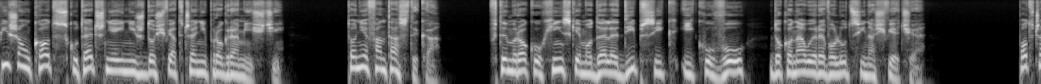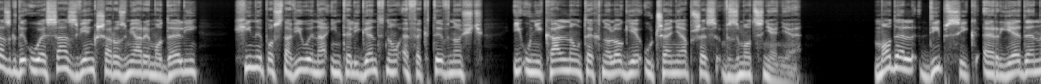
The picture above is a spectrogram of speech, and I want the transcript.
Piszą kod skuteczniej niż doświadczeni programiści. To nie fantastyka. W tym roku chińskie modele DeepSeek i QW dokonały rewolucji na świecie. Podczas gdy USA zwiększa rozmiary modeli, Chiny postawiły na inteligentną efektywność i unikalną technologię uczenia przez wzmocnienie. Model DeepSeek R1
